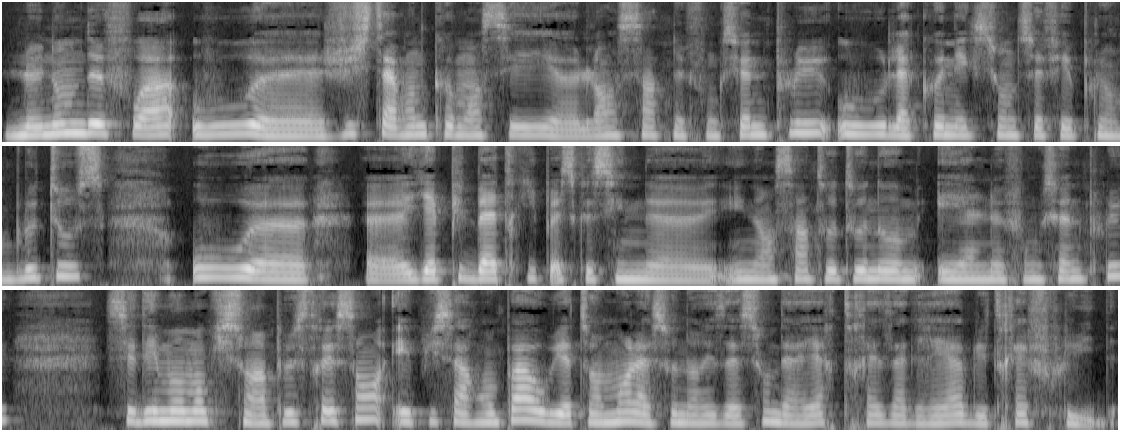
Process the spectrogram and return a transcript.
le nombre de fois où euh, juste avant de commencer euh, l'enceinte ne fonctionne plus, ou la connexion ne se fait plus en Bluetooth, ou il n'y a plus de batterie parce que c'est une, une, enceinte autonome et elle ne fonctionne plus. C'est des moments qui sont un peu stressants et puis ça rend pas obligatoirement la sonorisation derrière très agréable et très fluide.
